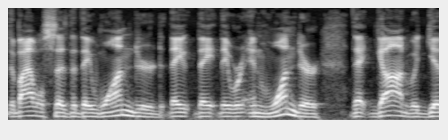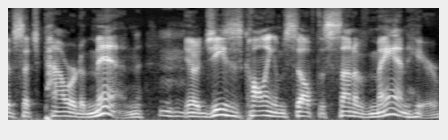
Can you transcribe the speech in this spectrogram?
the- Bible says that they wondered, they they they were in wonder that God would give such power to men. Mm-hmm. You know, Jesus calling himself the Son of Man here.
